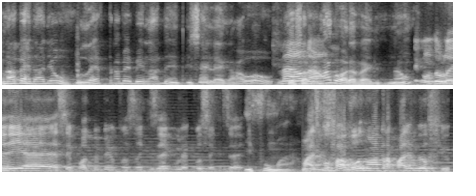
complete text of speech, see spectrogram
na, verdade, eu levo pra beber lá dentro. Isso é legal ou. Não, não. agora, velho. Não? Segundo lei, é, você pode beber o que você quiser, comer o que você quiser. E fumar. Mas, por favor, não atrapalhe o meu filme.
